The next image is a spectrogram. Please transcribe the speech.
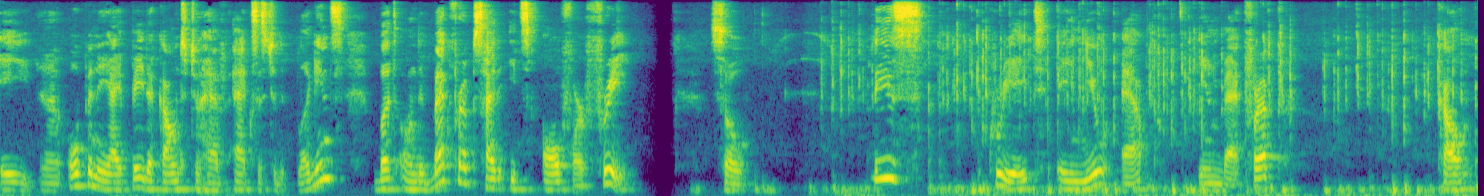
a uh, OpenAI paid account to have access to the plugins, but on the Back4App side, it's all for free. So please create a new app in Back4App called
